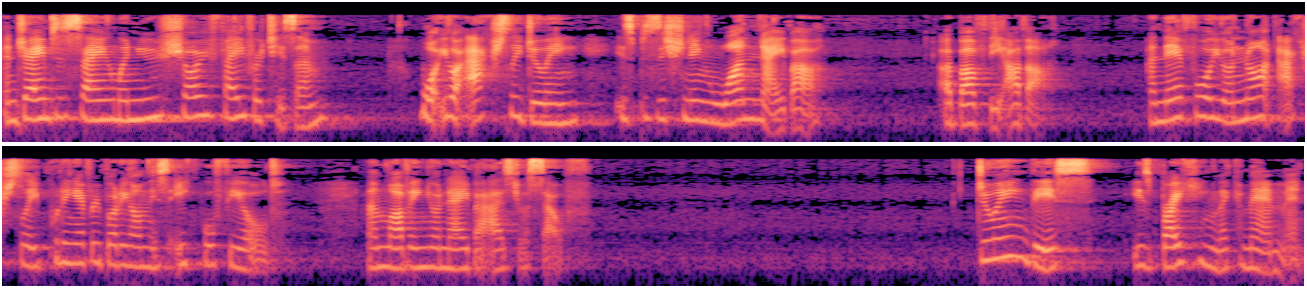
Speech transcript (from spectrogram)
And James is saying when you show favouritism, what you're actually doing is positioning one neighbour above the other. And therefore, you're not actually putting everybody on this equal field and loving your neighbour as yourself. Doing this is breaking the commandment,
